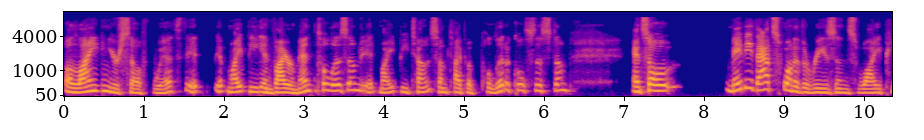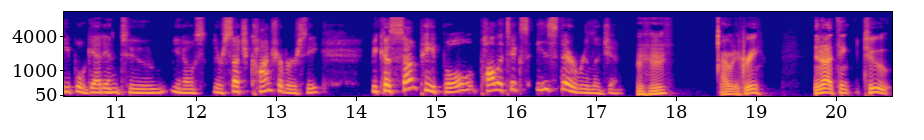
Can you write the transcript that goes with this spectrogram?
align yourself with. It it might be environmentalism, it might be t- some type of political system, and so maybe that's one of the reasons why people get into you know there's such controversy because some people politics is their religion. Mm-hmm. I would agree. You know, I think too,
